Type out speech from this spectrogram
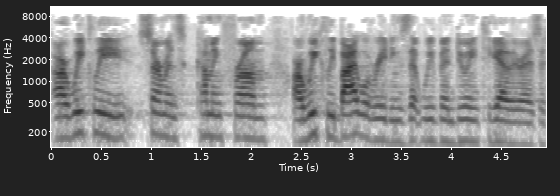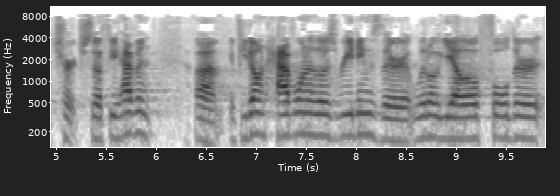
our weekly sermons coming from our weekly Bible readings that we've been doing together as a church. So if you haven't, uh, if you don't have one of those readings, there are little yellow folder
